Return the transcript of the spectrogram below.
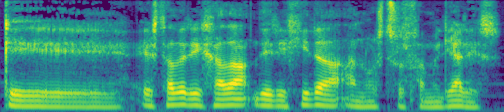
que está dirigida, dirigida a nuestros familiares,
